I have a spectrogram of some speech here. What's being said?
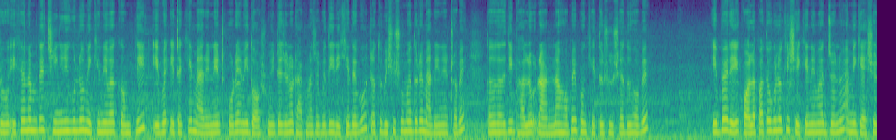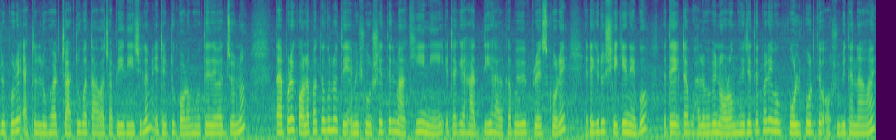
তো এখানে আমাদের চিংড়িগুলো মেখে নেওয়া কমপ্লিট এবার এটাকে ম্যারিনেট করে আমি দশ মিনিটের জন্য ঢাকনা চাপা দিয়ে রেখে দেবো। যত বেশি সময় ধরে ম্যারিনেট হবে, তত তাড়াতাড়ি ভালো রান্না হবে এবং খেতেও সুস্বাদু হবে। এবারে কলা পাতাগুলোকে সেঁকে নেওয়ার জন্য আমি গ্যাসের উপরে একটা লোহার চাটু বা তাওয়া চাপিয়ে দিয়েছিলাম। এটা একটু গরম হতে দেওয়ার জন্য। তারপরে কলা পাতাগুলোতে আমি সর্ষের তেল মাখিয়ে নিয়ে এটাকে হাত দিয়ে হালকাভাবে প্রেস করে এটাকে একটু সেঁকে নেব যাতে এটা ভালোভাবে নরম হয়ে যেতে পারে এবং ফোল্ড করতে অসুবিধা না হয়।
